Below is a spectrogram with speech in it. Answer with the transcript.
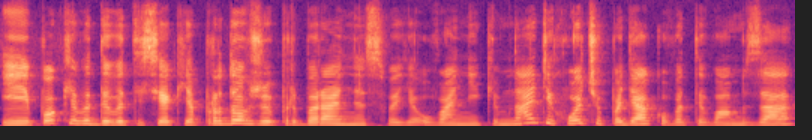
І поки ви дивитесь, як я продовжую прибирання своє у ванній кімнаті, хочу подякувати вам за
